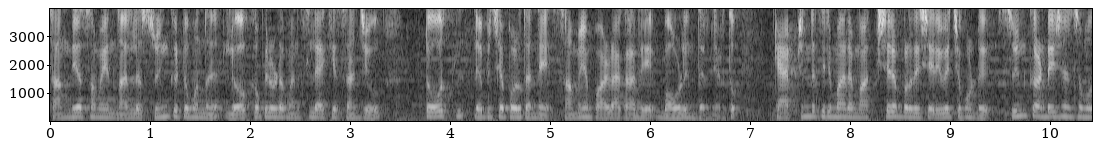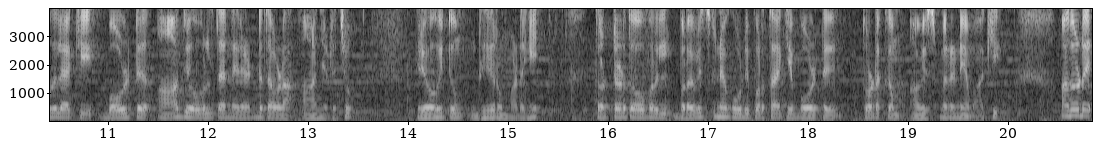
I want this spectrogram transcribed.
സന്ധ്യാസമയം നല്ല സ്വിംഗ് കിട്ടുമെന്ന് ലോകകപ്പിലൂടെ മനസ്സിലാക്കിയ സഞ്ജു ടോസ് ലഭിച്ചപ്പോൾ തന്നെ സമയം പാഴാക്കാതെ ബൗളിംഗ് തിരഞ്ഞെടുത്തു. ക്യാപ്റ്റന്റെ തീരുമാനം അക്ഷരം പ്രതി ശരിവെച്ചുകൊണ്ട് സ്വിംഗ് കണ്ടീഷൻസ് മുതലാക്കി ബോൾട്ട് ആദ്യ ഓവറിൽ തന്നെ രണ്ട് തവണ ആഞ്ഞടിച്ചു. രോഹിത്തും ധീറും മടങ്ങി. തൊട്ടടുത്ത ഓവറിൽ ബ്രവിസ്കിനെ കൂടി പുറത്താക്കിയ ബോൾട്ട് തുടക്കം അവിസ്മരണീയമാക്കി. അതോടെ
